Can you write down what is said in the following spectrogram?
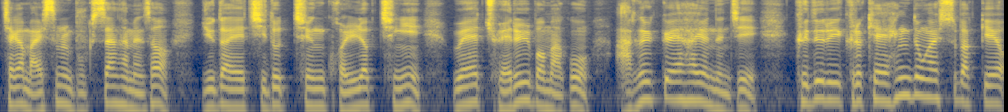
제가 말씀을 묵상하면서 유다의 지도층, 권력층이 왜 죄를 범하고 악을 꾀하였는지 그들이 그렇게 행동할 수밖에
